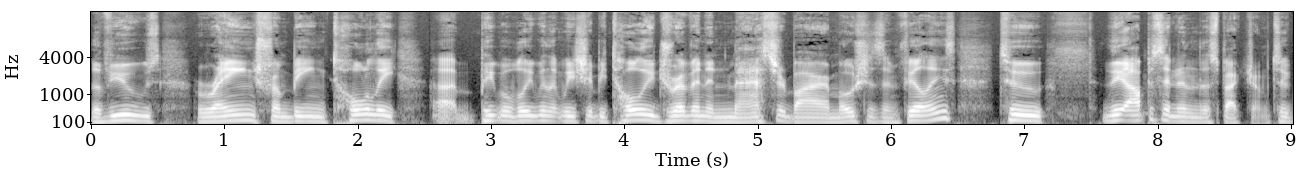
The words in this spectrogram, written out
The views range from being totally, uh, people believing that we should be totally driven and mastered by our emotions and feelings, to the opposite end of the spectrum, to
